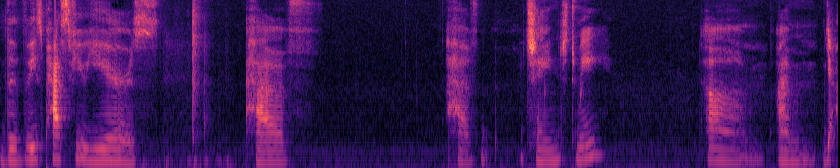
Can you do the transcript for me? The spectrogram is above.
the, these past few years have have changed me. Um, I'm yeah,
